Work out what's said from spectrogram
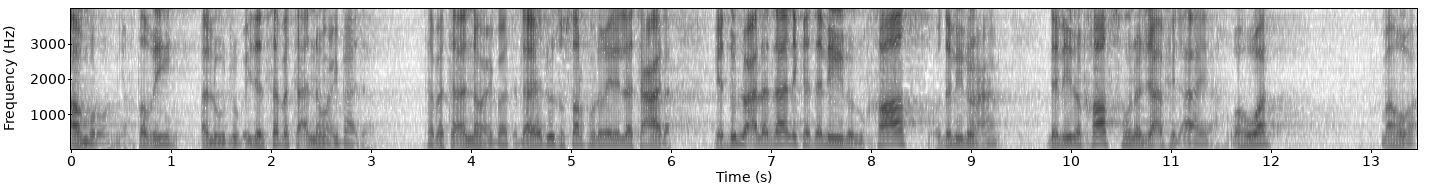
أمر يقتضي الوجوب. اذا ثبت أنه عبادة. ثبت أنه عبادة. لا يجوز صرفه لغير الله تعالى. يدل على ذلك دليل خاص ودليل عام. دليل خاص هنا جاء في الآية وهو ما هو؟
